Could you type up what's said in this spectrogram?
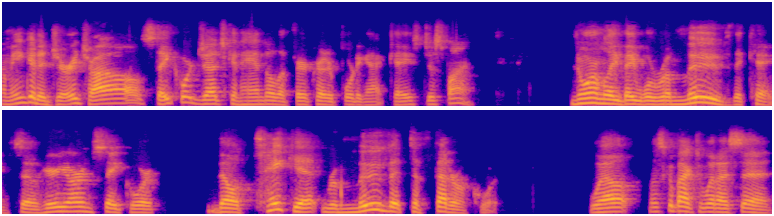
I mean, you get a jury trial, state court judge can handle a Fair Credit Reporting Act case just fine. Normally, they will remove the case. So here you are in state court, they'll take it, remove it to federal court. Well, let's go back to what I said.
